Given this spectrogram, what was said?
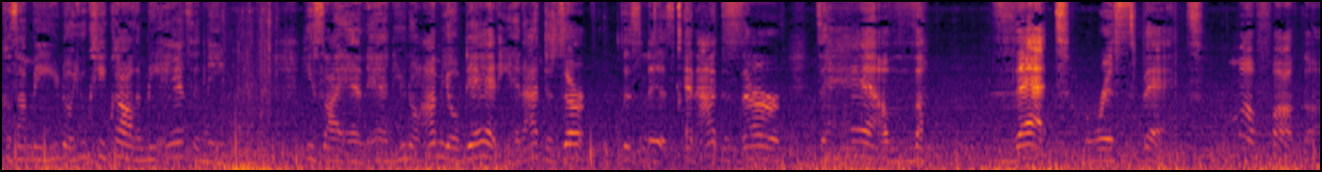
because I mean, you know, you keep calling me Anthony. He's like, and, and, you know, I'm your daddy, and I deserve, listen to this, and I deserve to have that respect. Motherfucker.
